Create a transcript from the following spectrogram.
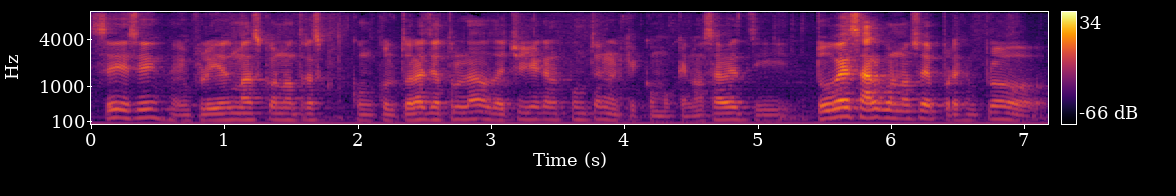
Sí, sí, influyes más con otras, con culturas de otro lado. De hecho, llega el punto en el que como que no sabes si... Tú ves algo, no sé, por ejemplo,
